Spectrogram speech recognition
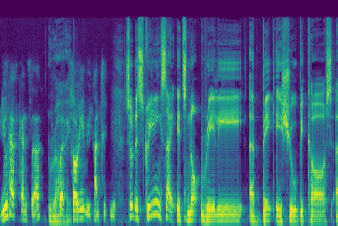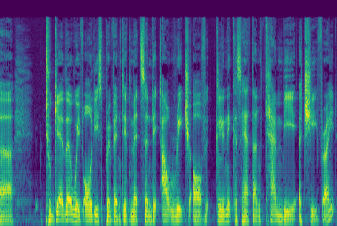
you have cancer, Right. but sorry, we can't treat you. So the screening side, it's not really a big issue because uh, together with all these preventive medicine, the outreach of clinic kesehatan can be achieved, right?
